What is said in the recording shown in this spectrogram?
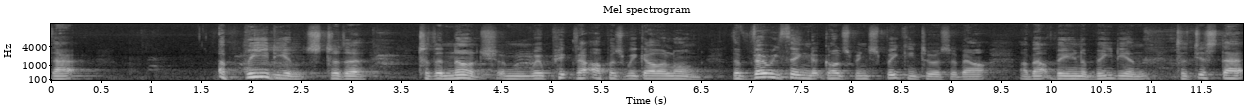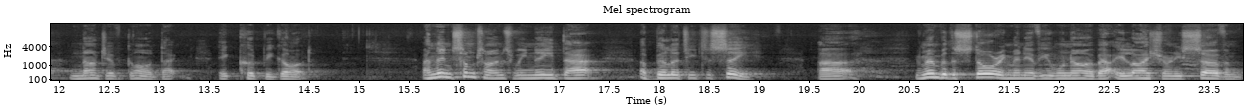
that obedience to the, to the nudge, and we'll pick that up as we go along, the very thing that God's been speaking to us about, about being obedient to just that nudge of God, that it could be God. And then sometimes we need that ability to see. Uh, Remember the story many of you will know about Elisha and his servant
